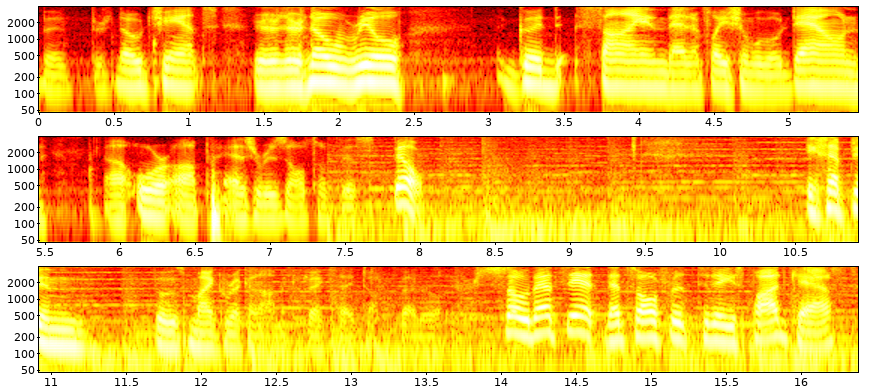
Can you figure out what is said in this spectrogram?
But there's no chance. There, there's no real good sign that inflation will go down uh, or up as a result of this bill except in those microeconomic effects I talked about earlier. So that's it. That's all for today's podcast.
